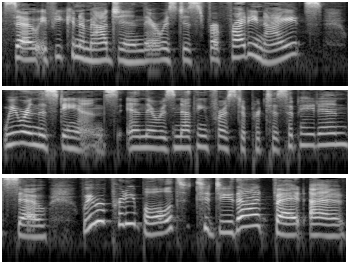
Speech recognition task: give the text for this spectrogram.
So if you can imagine, there was just for Friday nights, we were in the stands and there was nothing for us to participate in. So we were pretty bold to do that. But uh,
